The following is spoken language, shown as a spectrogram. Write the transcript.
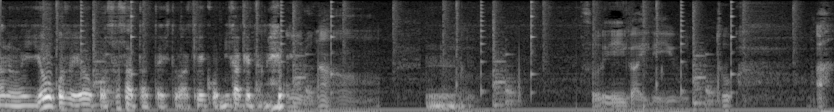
あのようこそようこ刺さったって人は結構見かけたね。おるなうんそれ以外で言うとあ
